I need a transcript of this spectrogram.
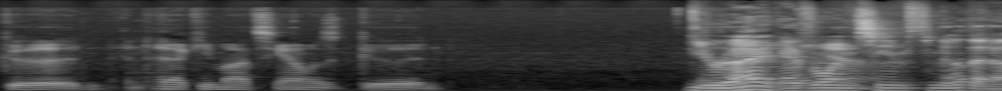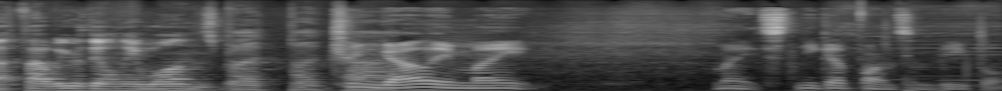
good and Hideki Matsuyama is good. You're right. Everyone Yeah. seems to know that. I thought we were the only ones, but but uh, Tringale might might sneak up on some people.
